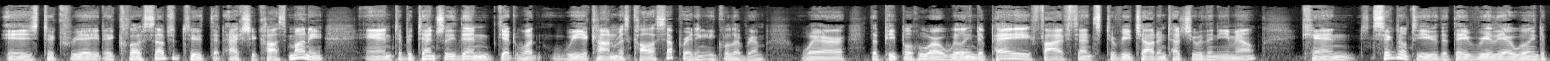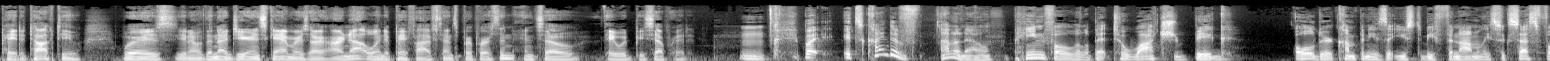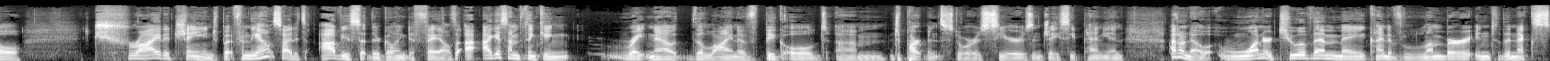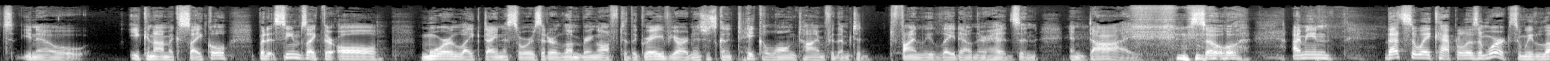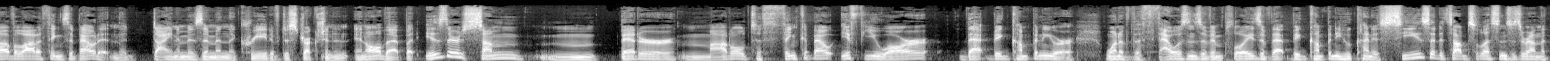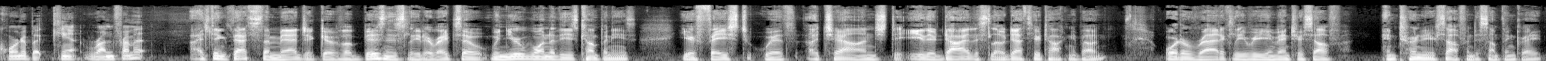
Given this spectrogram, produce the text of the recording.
is to create a close substitute that actually costs money and to potentially then get what we economists call a separating equilibrium, where the people who are willing to pay five cents to reach out and touch you with an email can signal to you that they really are willing to pay to talk to you, whereas you know the Nigerian scammers are, are not willing to pay five cents per person, and so they would be separated. Mm. But it's kind of I don't know painful a little bit to watch big older companies that used to be phenomenally successful try to change, but from the outside, it's obvious that they're going to fail. I, I guess I'm thinking right now the line of big old um, department stores, Sears and J.C. Penney, and I don't know, one or two of them may kind of lumber into the next, you know, economic cycle, but it seems like they're all more like dinosaurs that are lumbering off to the graveyard, and it's just going to take a long time for them to finally lay down their heads and and die. so, I mean that's the way capitalism works and we love a lot of things about it and the dynamism and the creative destruction and, and all that but is there some better model to think about if you are that big company or one of the thousands of employees of that big company who kind of sees that its obsolescence is around the corner but can't run from it I think that's the magic of a business leader, right? So when you're one of these companies, you're faced with a challenge to either die the slow death you're talking about or to radically reinvent yourself and turn yourself into something great.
